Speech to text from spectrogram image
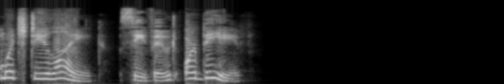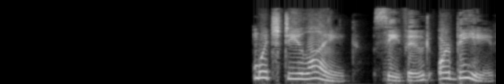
Which do you like, seafood or beef? Which do you like, seafood or beef?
